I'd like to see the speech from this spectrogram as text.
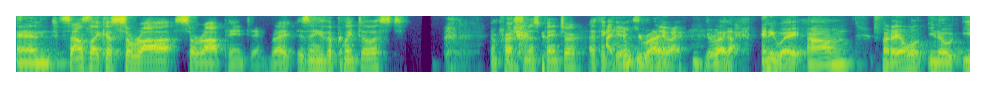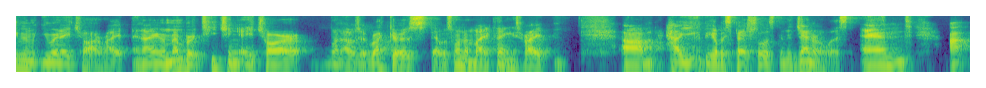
and sounds like a Seurat Seurat painting, right? Isn't he the pointillist? Impressionist painter? I think, I think you're right. Anyway, you're right. Yeah. Anyway, um, but I, all you know, even you were in HR, right? And I remember teaching HR when I was at Rutgers. That was one of my things, right? Um, how you can become a specialist and a generalist. And I,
